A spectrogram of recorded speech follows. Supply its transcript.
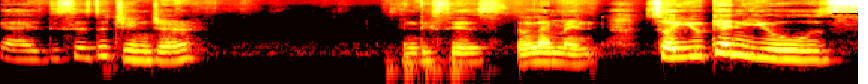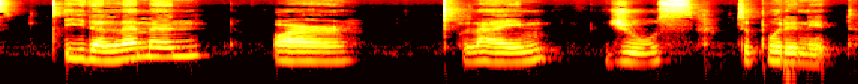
guys this is the ginger and this is lemon. So you can use either lemon or lime juice to put in it.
